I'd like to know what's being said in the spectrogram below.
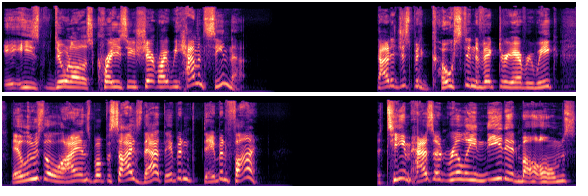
He's doing all this crazy shit, right? We haven't seen that. Kind of just been coasting to victory every week. They lose the Lions, but besides that, they've been they've been fine. The team hasn't really needed Mahomes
